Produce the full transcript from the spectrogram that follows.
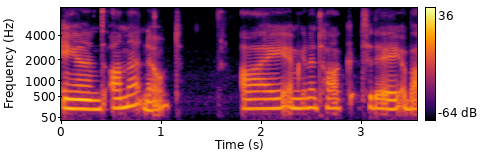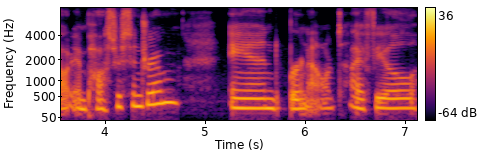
And on that note, I am to talk today about imposter syndrome and burnout. I feel,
